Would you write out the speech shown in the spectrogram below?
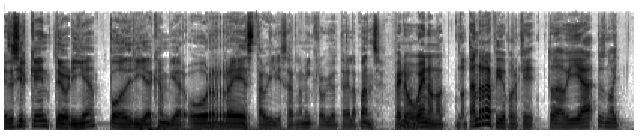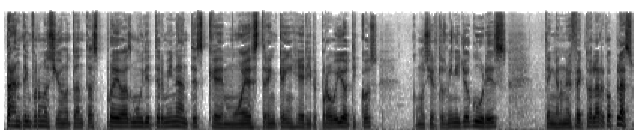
Es decir, que en teoría podría cambiar o reestabilizar la microbiota de la panza. Pero Mm. bueno, no, no tan rápido porque todavía pues, no hay tanta información o tantas pruebas muy determinantes que demuestren que ingerir probióticos, como ciertos mini yogures, tengan un efecto a largo plazo.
